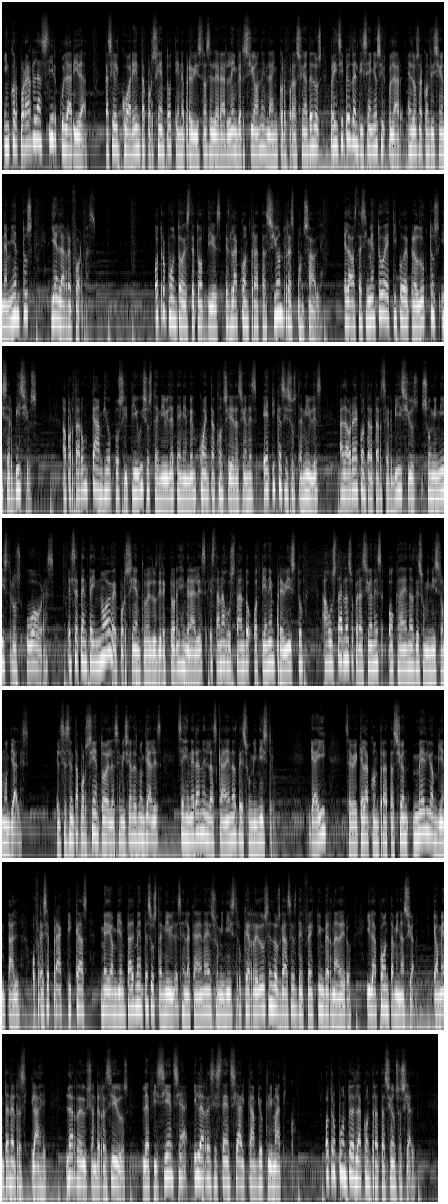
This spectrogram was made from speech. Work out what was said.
Incorporar la circularidad Casi el 40% tiene previsto acelerar la inversión en la incorporación de los principios del diseño circular en los acondicionamientos y en las reformas. Otro punto de este top 10 es la contratación responsable, el abastecimiento ético de productos y servicios, aportar un cambio positivo y sostenible teniendo en cuenta consideraciones éticas y sostenibles a la hora de contratar servicios, suministros u obras. El 79% de los directores generales están ajustando o tienen previsto ajustar las operaciones o cadenas de suministro mundiales. El 60% de las emisiones mundiales se generan en las cadenas de suministro. De ahí se ve que la contratación medioambiental ofrece prácticas medioambientalmente sostenibles en la cadena de suministro que reducen los gases de efecto invernadero y la contaminación y aumentan el reciclaje, la reducción de residuos, la eficiencia y la resistencia al cambio climático. Otro punto es la contratación social,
